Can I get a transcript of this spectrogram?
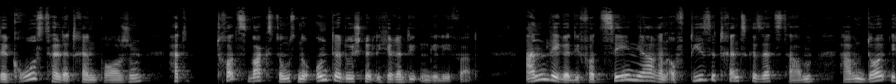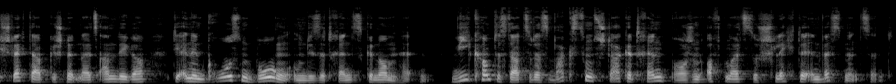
Der Großteil der Trendbranchen hat trotz Wachstums nur unterdurchschnittliche Renditen geliefert. Anleger, die vor zehn Jahren auf diese Trends gesetzt haben, haben deutlich schlechter abgeschnitten als Anleger, die einen großen Bogen um diese Trends genommen hätten. Wie kommt es dazu, dass wachstumsstarke Trendbranchen oftmals so schlechte Investments sind?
